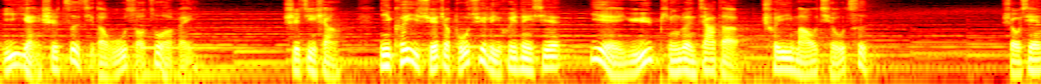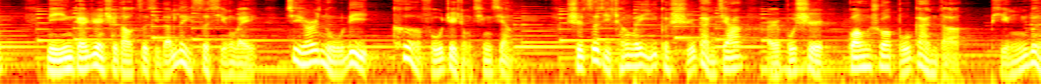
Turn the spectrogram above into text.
以掩饰自己的无所作为。实际上，你可以学着不去理会那些业余评论家的吹毛求疵。首先，你应该认识到自己的类似行为，继而努力克服这种倾向，使自己成为一个实干家，而不是光说不干的评论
